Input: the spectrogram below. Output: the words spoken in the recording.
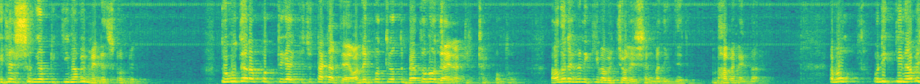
এটার সঙ্গে আপনি কীভাবে ম্যানেজ করবেন? তবু তারা পত্রিকায় কিছু টাকা দেয়, অনেক পত্রিকা তো বেতনও দেয় না ঠিকঠাক মতো। তাদের এখানে কীভাবে চলে সাংবাদিকদের? ভাবেন একবার। এবং উনি কীভাবে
